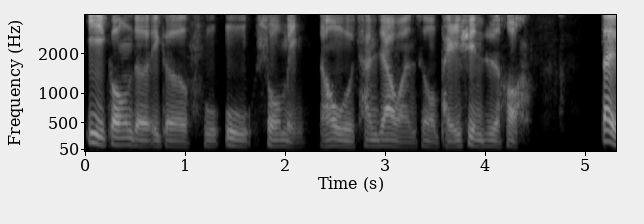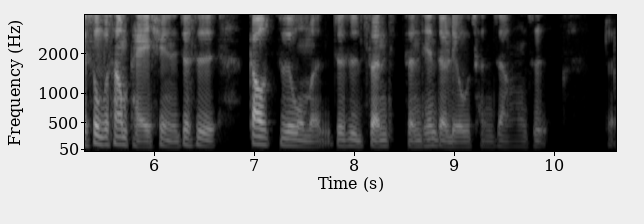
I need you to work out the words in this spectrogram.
义工的一个服务说明，然后我参加完之后培训之后，但也说不上培训，就是告知我们就是整整天的流程这样子，对，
